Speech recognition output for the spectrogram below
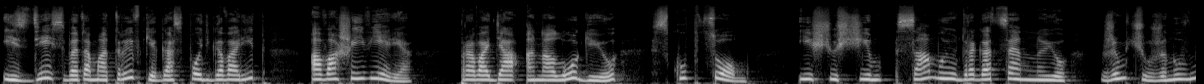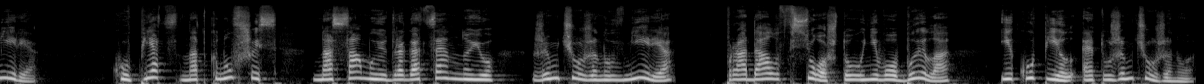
И здесь, в этом отрывке, Господь говорит о вашей вере, проводя аналогию с купцом, ищущим самую драгоценную жемчужину в мире. Купец, наткнувшись на самую драгоценную жемчужину в мире, продал все, что у него было, и купил эту жемчужину.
